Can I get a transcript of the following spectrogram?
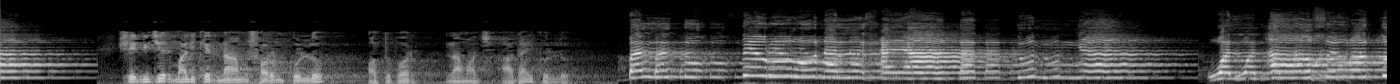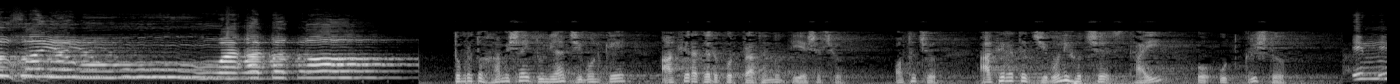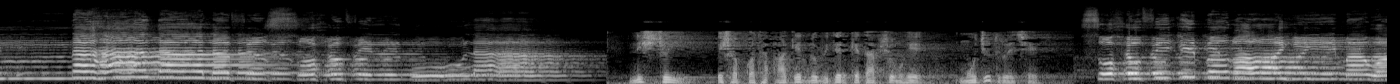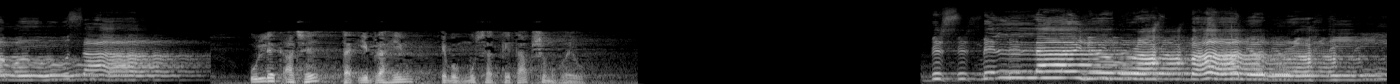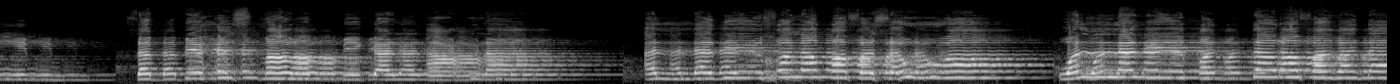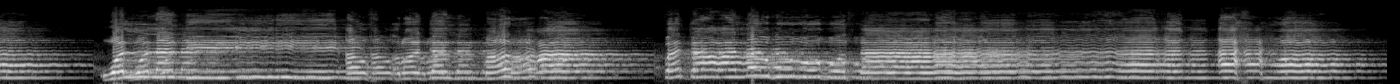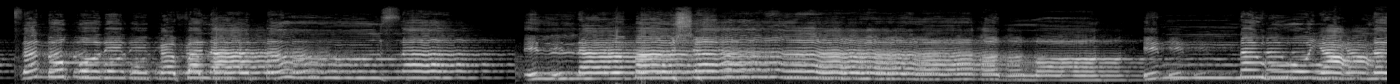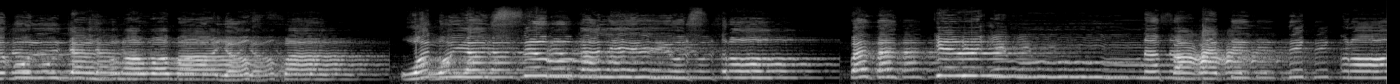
সে নিজের মালিকের নাম স্মরণ করল অতপর নামাজ আদায় করল। তোমরা তো হামেশাই দুনিয়ার জীবনকে আখেরাতের উপর প্রাধান্য দিয়ে এসেছ অথচ আখেরাতের জীবনই হচ্ছে স্থায়ী ও উৎকৃষ্ট। ইন্দা নিশ্চয়ই এসব কথা আগের নবীদের কেতাবসমূহে মজুদ রয়েছে صحف إبراهيم وموسى উল্লেখ আছে তা ইব্রাহিম এবং মুসার কেতাবসমূহেও بسم الله الرحمن الرحيم سبح اسم ربك الأعلى الذي خلق فسوى والذي قدر فهدى والذي أخرج المرعى فجعله غثاء أحوى سنقرئك فلا تنسى إلا ما شاء الله. إنه يعلم الجهر وما يخفى. ونيسرك لليسرى. فذكر إن نفعت الذكرى.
